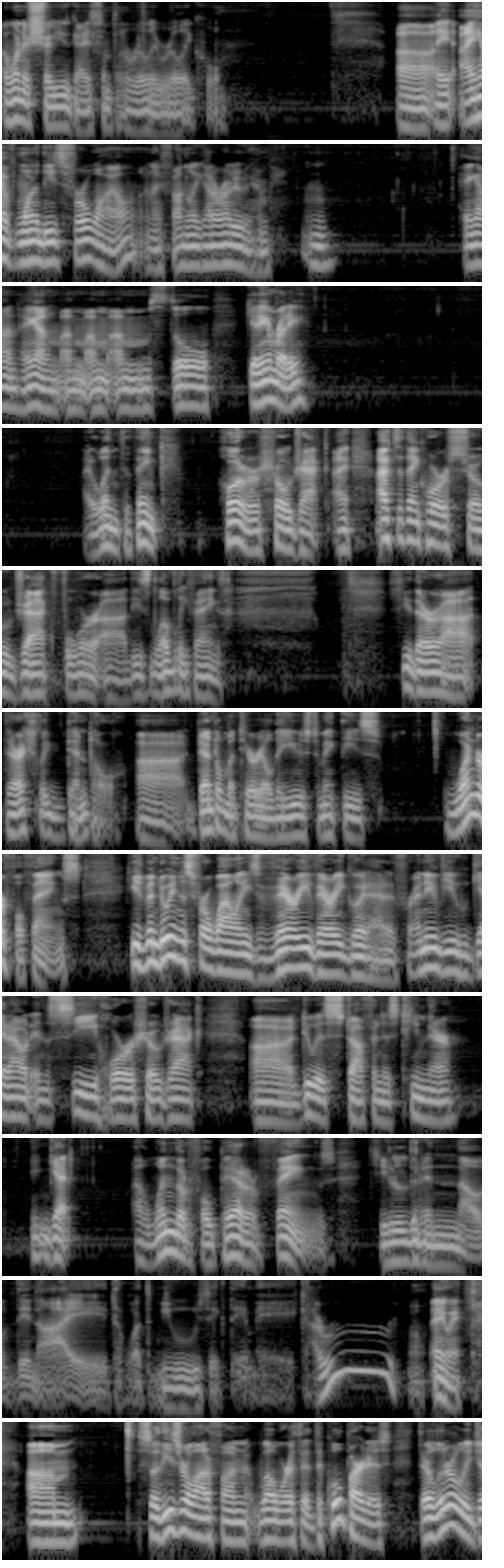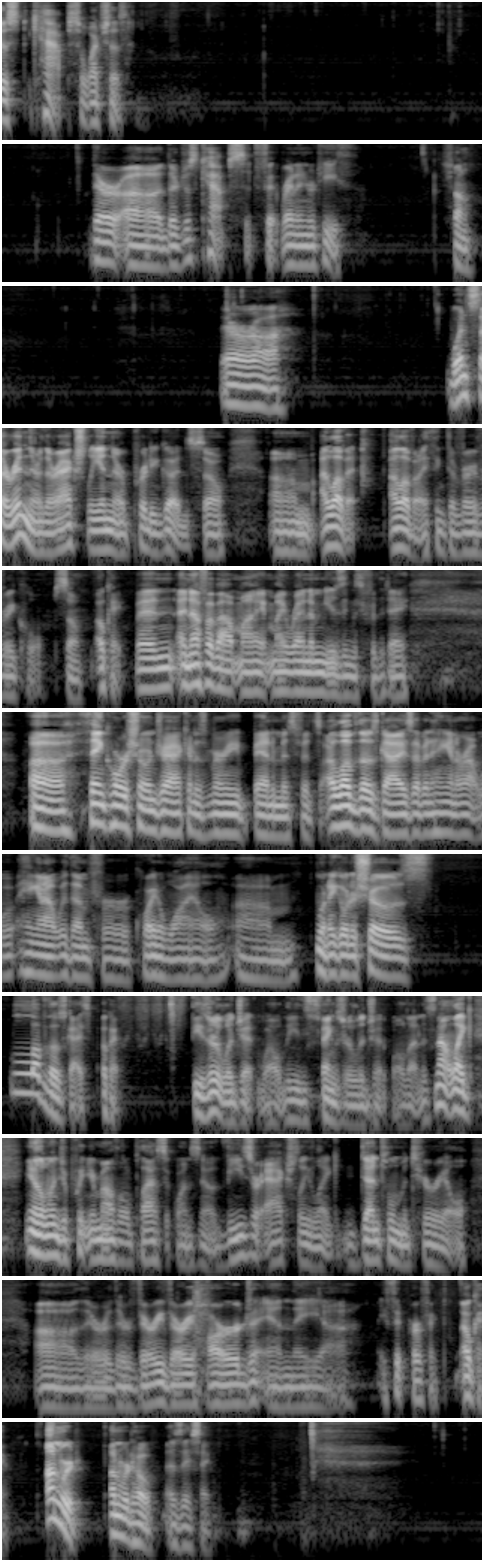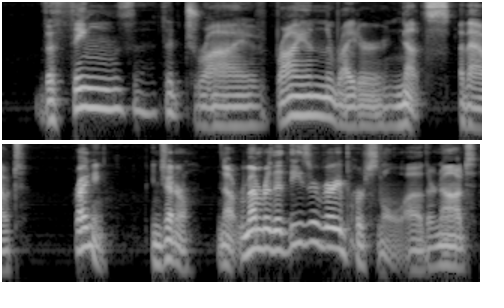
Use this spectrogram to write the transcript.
I want to show you guys something really really cool. Uh, I I have one of these for a while, and I finally got around to doing him. Mm. Hang on, hang on. I'm I'm I'm still getting them ready. I want to thank Horror Show Jack. I, I have to thank Horror Show Jack for uh, these lovely fangs. See, they're uh, they're actually dental uh, dental material they use to make these wonderful fangs. He's been doing this for a while, and he's very, very good at it. For any of you who get out and see Horror Show Jack uh, do his stuff and his team there, you can get a wonderful pair of fangs Children of the night, what music they make. Anyway, um, so these are a lot of fun, well worth it. The cool part is they're literally just caps. So watch this. They're uh, they're just caps that fit right in your teeth. So they're uh, once they're in there, they're actually in there pretty good. So um, I love it. I love it. I think they're very, very cool. So, okay, and enough about my my random musings for the day. Uh, thank Show and Jack and his merry band of misfits. I love those guys. I've been hanging around, hanging out with them for quite a while. Um, when I go to shows, love those guys. Okay, these are legit. Well, these things are legit. Well done. It's not like you know the ones you put in your mouth, little plastic ones. No, these are actually like dental material. Uh, they're they're very, very hard and they uh, they fit perfect. Okay. Onward, onward ho, as they say. The things that drive Brian the writer nuts about writing in general. Now, remember that these are very personal. Uh, they're not;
